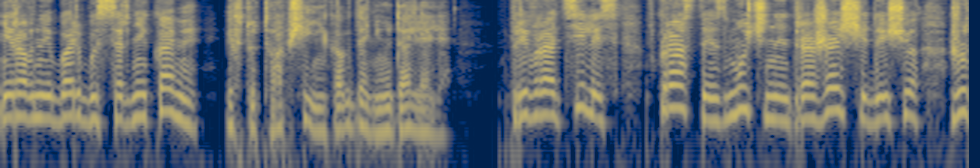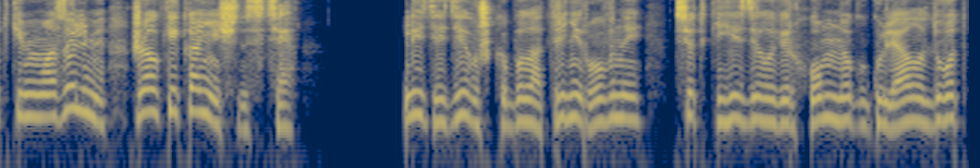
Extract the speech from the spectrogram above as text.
неравные борьбы с сорняками, их тут вообще никогда не удаляли превратились в красные, измученные, дрожащие, да еще жуткими мозолями жалкие конечности. Лидия девушка была тренированной, все-таки ездила верхом, много гуляла, да вот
